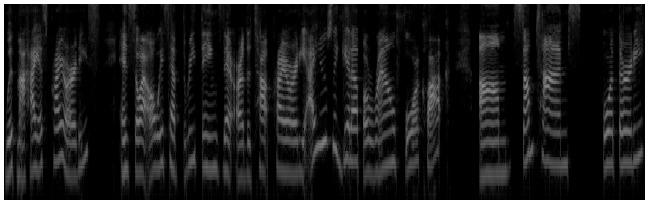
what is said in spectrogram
with my highest priorities. And so I always have three things that are the top priority. I usually get up around four o'clock. Um, sometimes 4:30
